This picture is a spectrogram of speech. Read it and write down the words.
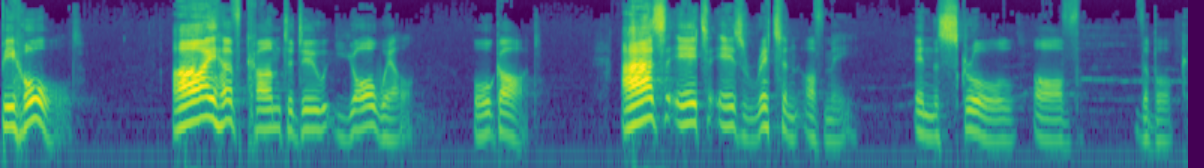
Behold, I have come to do your will, O God, as it is written of me in the scroll of the book.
